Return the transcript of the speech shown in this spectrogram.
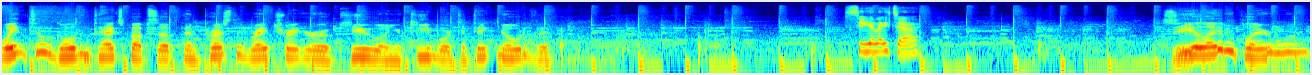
Wait until a golden text pops up, then press the right trigger or Q on your keyboard to take note of it. See you later. See you later, player one.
